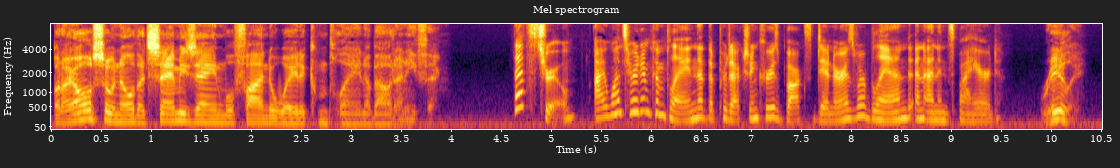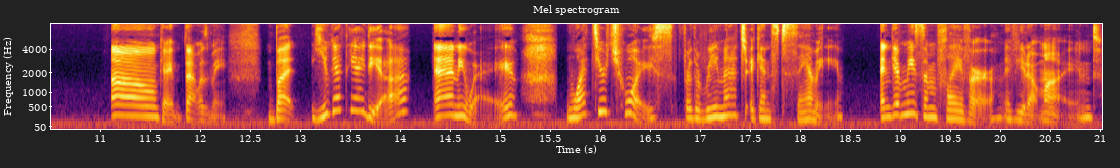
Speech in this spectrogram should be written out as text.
but I also know that Sami Zayn will find a way to complain about anything. That's true. I once heard him complain that the production crew's box dinners were bland and uninspired. Really? Oh, okay, that was me. But you get the idea. Anyway, what's your choice for the rematch against Sami? And give me some flavor, if you don't mind.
